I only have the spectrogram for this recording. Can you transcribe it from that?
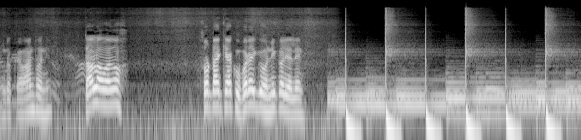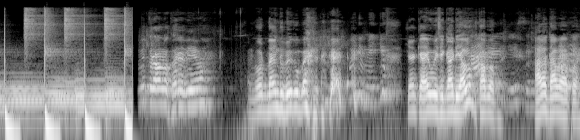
એમ તો કંઈ વાંધો નહીં. ચાલો હવે તો સોટાકી આખું ભરાઈ ગયું નીકળીએ લઈને. હાલો ઘરે બી લોટ બાંધું ભેગું બહાર ક્યાં કે આવ્યું છે ગાડી હાલો ધાબા પર. હાલો ધાબા પર.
